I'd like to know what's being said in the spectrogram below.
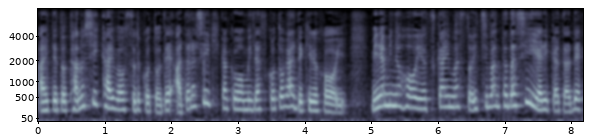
相手と楽しい会話をすることで新しい企画を生み出すことができる方位。南の方位を使いますと一番正しいやり方で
